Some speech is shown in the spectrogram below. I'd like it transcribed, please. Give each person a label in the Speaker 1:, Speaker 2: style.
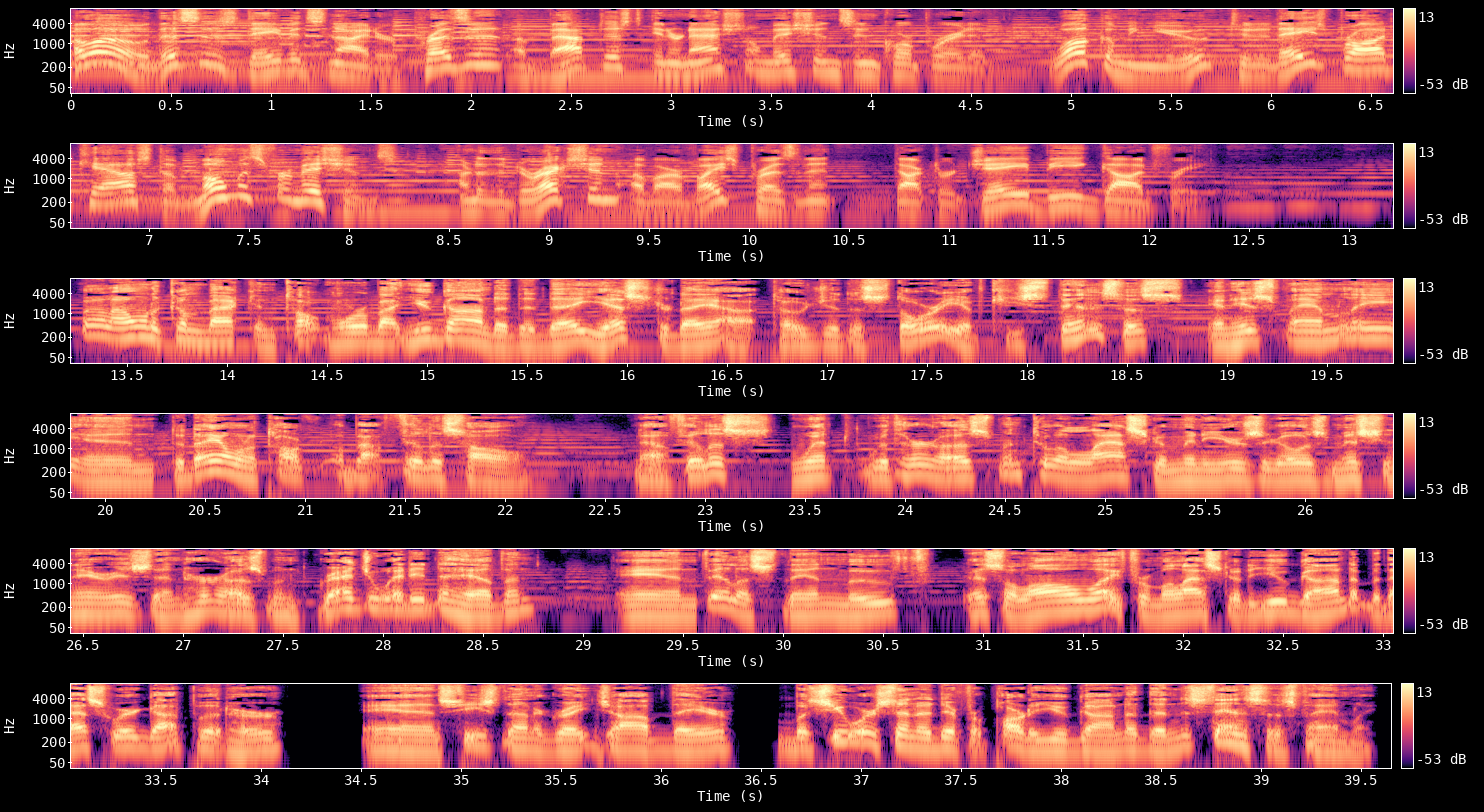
Speaker 1: Hello, this is David Snyder, President of Baptist International Missions Incorporated, welcoming you to today's broadcast of Moments for Missions under the direction of our Vice President, Dr. J.B. Godfrey.
Speaker 2: Well, I want to come back and talk more about Uganda today. Yesterday, I told you the story of Kistensis and his family, and today I want to talk about Phyllis Hall. Now, Phyllis went with her husband to Alaska many years ago as missionaries, and her husband graduated to heaven and Phyllis then moved. It's a long way from Alaska to Uganda, but that's where God put her. And she's done a great job there. But she works in a different part of Uganda than the Stensis family.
